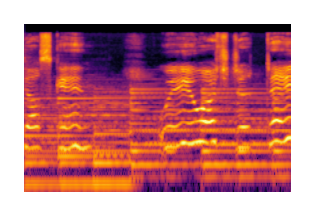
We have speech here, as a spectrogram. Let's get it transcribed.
your skin. We watched the day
